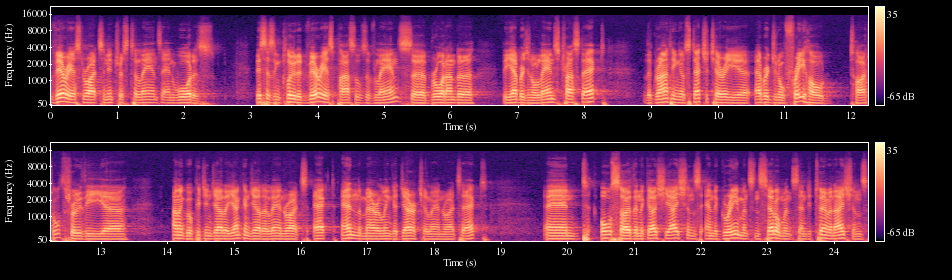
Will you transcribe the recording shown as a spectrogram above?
various rights and interests to lands and waters. This has included various parcels of lands uh, brought under the Aboriginal Lands Trust Act, the granting of statutory uh, Aboriginal freehold title through the uh, Anangu Pitjantjatjara Yankunytjatjara Land Rights Act and the Maralinga Tjarutja Land Rights Act, and also the negotiations and agreements and settlements and determinations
